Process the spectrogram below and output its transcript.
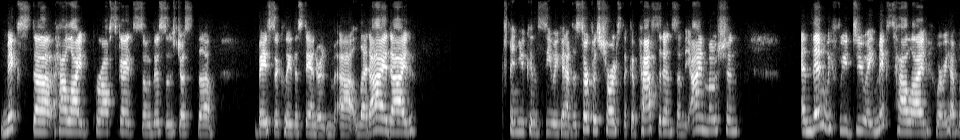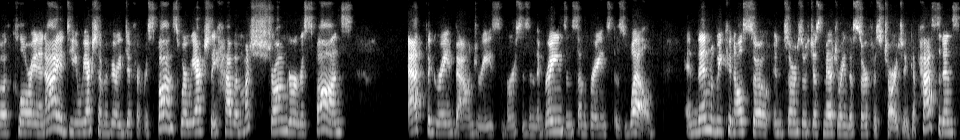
mixed uh, halide perovskite. So this is just the basically the standard uh, lead iodide. And you can see we can have the surface charge, the capacitance, and the ion motion. And then if we do a mixed halide where we have both chlorine and iodine, we actually have a very different response where we actually have a much stronger response at the grain boundaries versus in the grains and some grains as well. And then we can also, in terms of just measuring the surface charge and capacitance,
